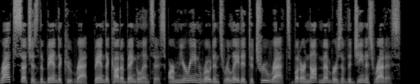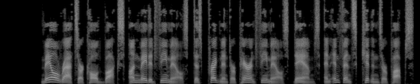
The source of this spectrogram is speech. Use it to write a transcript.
Rats such as the bandicoot rat bengalensis are murine rodents related to true rats but are not members of the genus Rattus. Male rats are called bucks, unmated females, does, pregnant or parent females, dams, and infants, kittens or pups.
